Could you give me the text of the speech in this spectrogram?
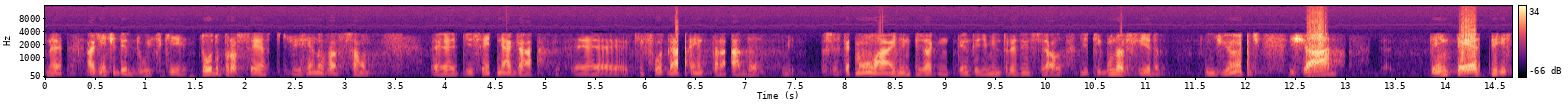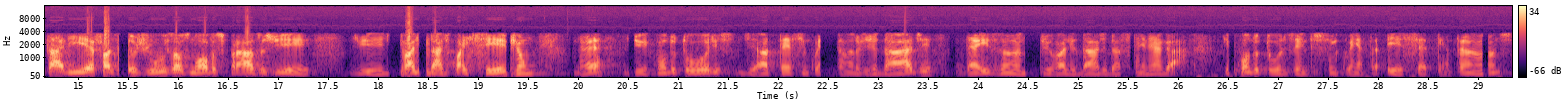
né, a gente deduz que todo o processo de renovação é, de CNH é, que for dar entrada no sistema online, né, já que não tem atendimento presencial, de segunda-feira em diante, já em tese estaria fazendo jus aos novos prazos de, de, de validade, quais sejam, né, de condutores de até 50 anos de idade, 10 anos de validade da CNH. E condutores entre 50 e 70 anos,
